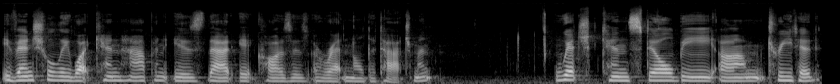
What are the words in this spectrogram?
Eventually, what can happen is that it causes a retinal detachment, which can still be um, treated.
